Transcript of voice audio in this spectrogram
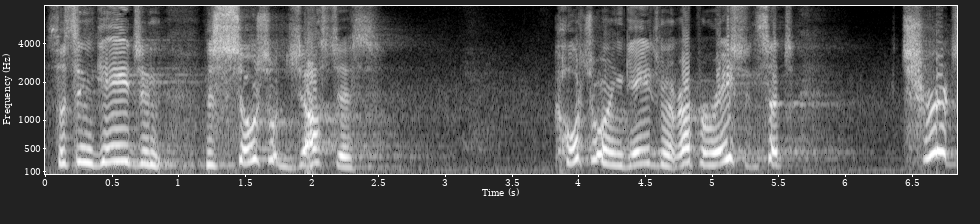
So let's engage in the social justice, cultural engagement, reparations, such Church,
